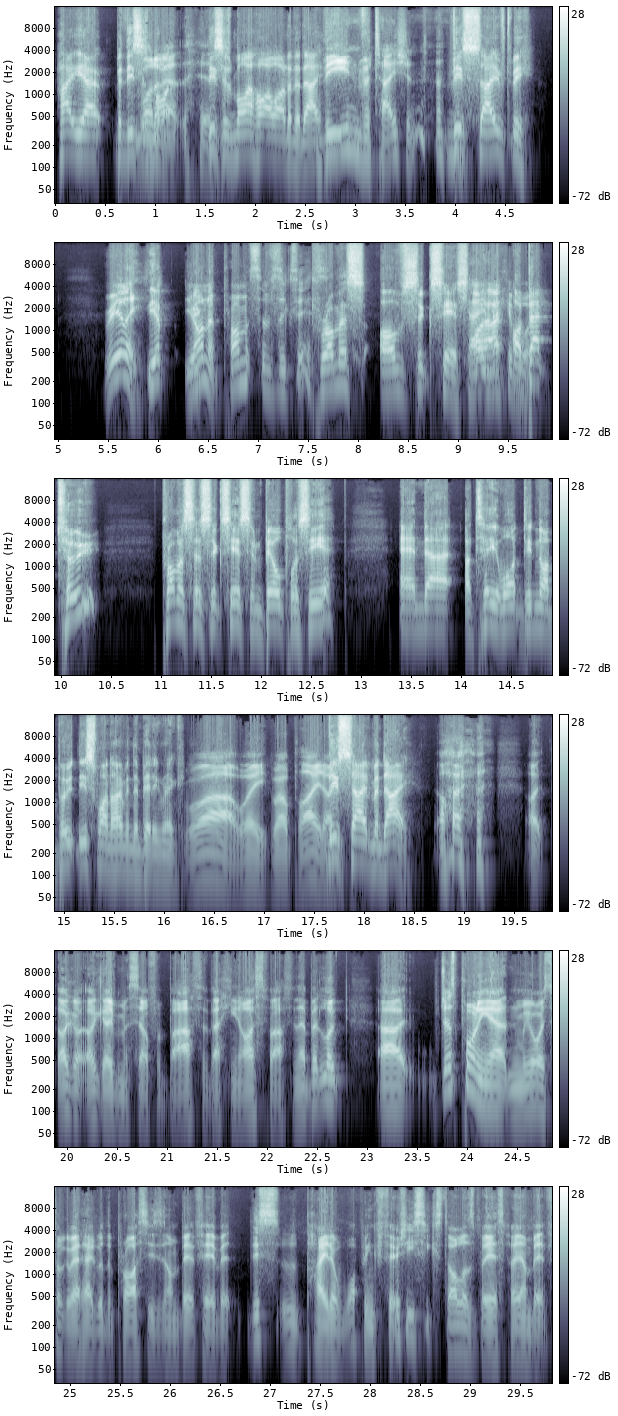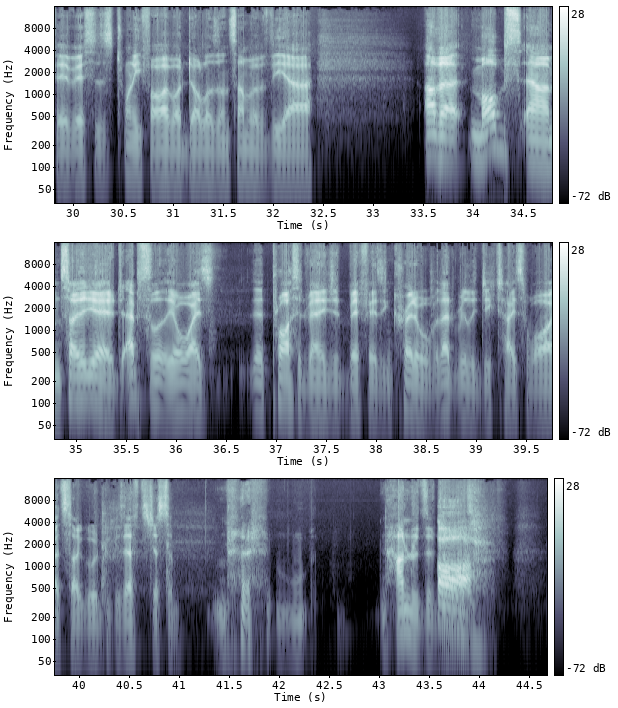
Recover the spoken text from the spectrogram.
Hey, uh, but this What is my about- this is my highlight of the day. The invitation. this saved me. really? Yep. You're on it. Promise of success. Promise of success. Kay I, I backed two. Promise of success and Bell Plaisir. And uh, I'll tell you what, didn't I boot this one home in the betting ring? wow, we well played. This saved my day. I, I, got I gave myself a bath for backing ice bath and that. But look, uh, just pointing out, and we always talk about how good the price is on Betfair, but this paid a whopping thirty six dollars BSP on Betfair versus twenty five odd dollars on some of the uh, other mobs. Um, so yeah, absolutely always the price advantage at Betfair is incredible, but that really dictates why it's so good because that's just a hundreds of dollars. Oh,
